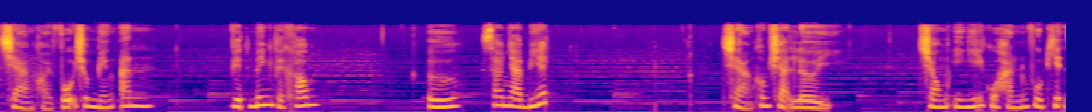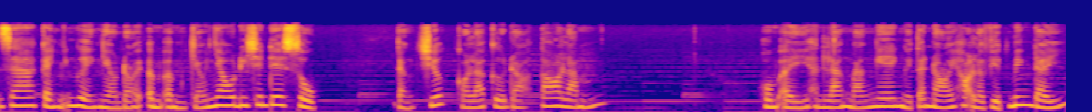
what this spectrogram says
Chàng hỏi vội trong miếng ăn. Việt Minh phải không? Ừ, sao nhà biết? Chàng không trả lời. Trong ý nghĩ của hắn vụt hiện ra cảnh những người nghèo đói ầm ầm kéo nhau đi trên đê sộp. Đằng trước có lá cờ đỏ to lắm. Hôm ấy hắn lang máng nghe người ta nói họ là Việt Minh đấy.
